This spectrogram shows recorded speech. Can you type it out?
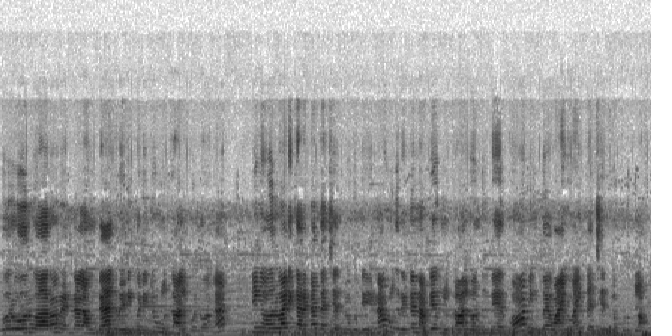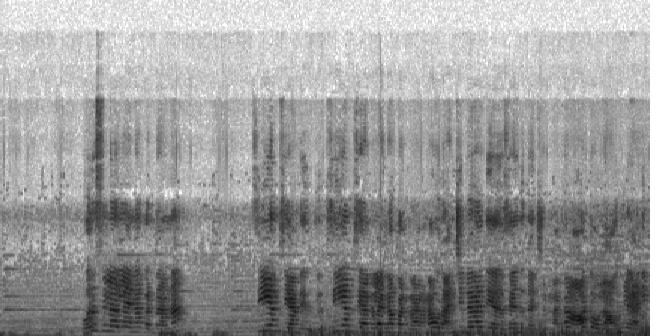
ஒரு ஒரு வாரம் ரெண்டு நாள் அவங்க பேக் ரெடி பண்ணிவிட்டு உங்களுக்கு கால் பண்ணுவாங்க. நீங்கள் ஒரு வாட்டி கரெக்டாக தச்சு எடுத்து கொடுத்தீங்கன்னா உங்களுக்கு ரிட்டன் அப்படியே உங்களுக்கு கால் வந்துகிட்டே இருக்கும். நீங்கள் போய் வாங்கி வாங்கி தச்சு எடுத்து கொடுக்கலாம். ஒரு சிலரில் என்ன பண்ணுறாங்கன்னா சிஎம்சி ஆண்டு இருக்குது சிஎம்சி ஆண்டில் என்ன பண்ணுறாங்கன்னா ஒரு அஞ்சு பேராக தே- சேர்ந்து தைச்சோம்னாக்கா ஆட்டோவில் அவங்களே அனுப்பி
